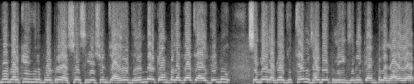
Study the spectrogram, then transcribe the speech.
ਦੀ ਵਰਕਿੰਗ ਰਿਪੋਰਟਰ ਐਸੋਸੀਏਸ਼ਨ ਚਾਹੇ ਉਹ ਜਲੰਧਰ ਕੈਂਪ ਲੱਗਾ, ਚਾਹੇ ਡਿੰਡੂ ਸਿੰਘੇ ਲੱਗਾ, ਜਿੱਥੇ ਵੀ ਸਾਡੇ ਕਲੀਗਸ ਨੇ ਕੈਂਪ ਲਗਾਏ ਆ,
